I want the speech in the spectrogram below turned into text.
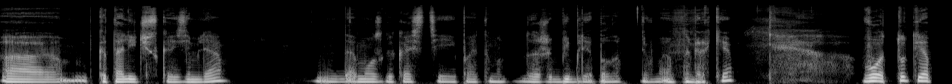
э, католическая земля. до мозга костей, поэтому даже Библия была в моем номерке. Вот, тут я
